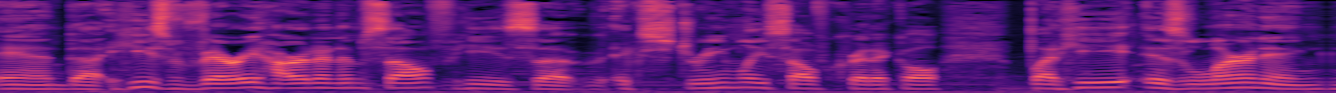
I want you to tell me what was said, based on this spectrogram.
and uh, he's very hard on himself. He's uh, extremely self critical, but he is learning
